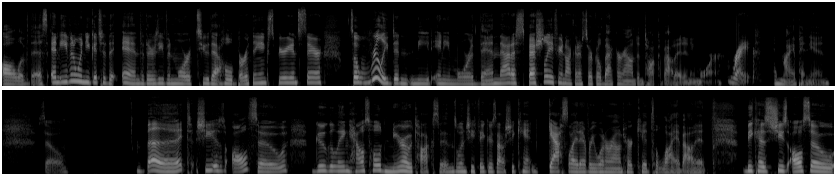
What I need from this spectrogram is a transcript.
all of this. And even when you get to the end, there's even more to that whole birthing experience there. So, really didn't need any more than that, especially if you're not going to circle back around and talk about it anymore, Right. in my opinion. So, but she is also Googling household neurotoxins when she figures out she can't gaslight everyone around her kid to lie about it. Because she's also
